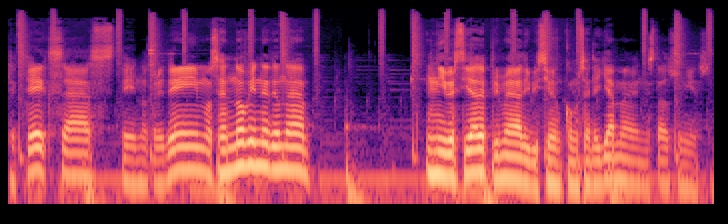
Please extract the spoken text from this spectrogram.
de Texas, de Notre Dame. O sea, no viene de una universidad de primera división, como se le llama en Estados Unidos.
